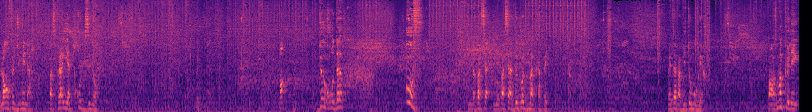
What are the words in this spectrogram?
Là, on fait du ménage. Parce que là, il y a trop de Xeno. Oh, deux rôdeurs. Ouf il, va passer il est passé à deux doigts de m'attraper. Mais va bientôt mourir. Heureusement que les...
